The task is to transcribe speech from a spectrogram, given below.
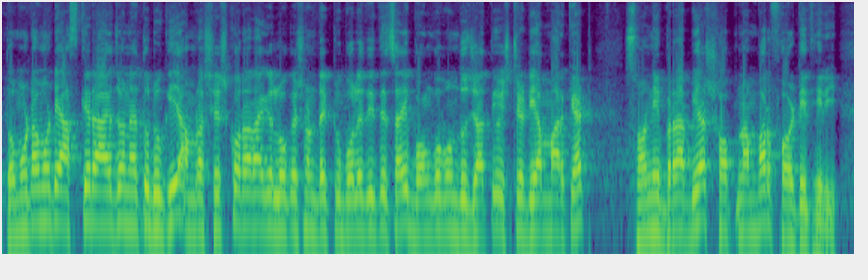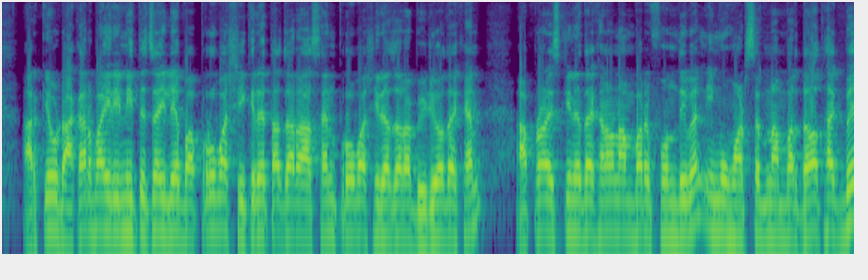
তো মোটামুটি আজকের আয়োজন এতটুকুই। আমরা শেষ করার আগে লোকেশনটা একটু বলে দিতে চাই। বঙ্গবন্ধু জাতীয় stadium market Sony Bravia shop number forty three. আর কেউ ঢাকার বাইরে নিতে চাইলে বা প্রবাসী ক্রেতা যারা আছেন প্রবাসীরা যারা ভিডিও দেখেন আপনারা স্ক্রিনে দেখানো নাম্বারে ফোন দিবেন ইমো হোয়াটসঅ্যাপ নাম্বার দেওয়া থাকবে।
